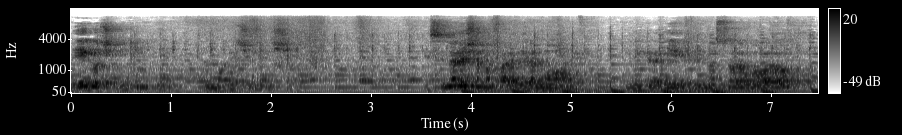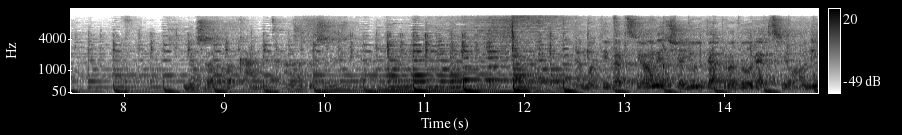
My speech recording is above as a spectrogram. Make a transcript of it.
L'ego ci divide, l'amore ci unisce. E se noi riusciamo a fare dell'amore l'ingrediente del nostro lavoro, il nostro lavoro cambia, ha un altro significato. La motivazione ci aiuta a produrre azioni,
